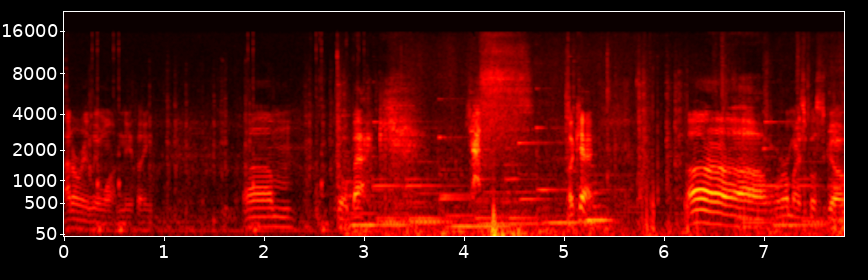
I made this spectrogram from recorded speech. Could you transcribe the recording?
I don't really want anything. Um, go back. Yes. Okay. Uh, where am I supposed to go?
